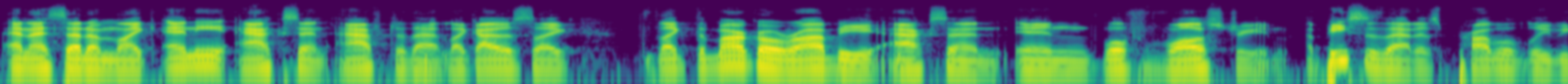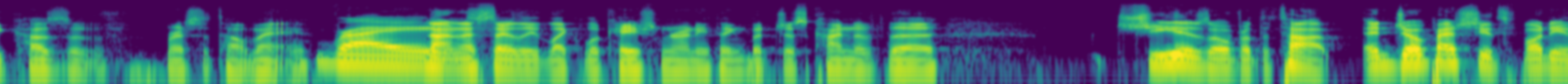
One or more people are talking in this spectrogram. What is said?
And I said I'm like any accent after that. Like I was like like the Margot Robbie accent in Wolf of Wall Street. A piece of that is probably because of Marisa Tomei. Right. Not necessarily like location or anything, but just kind of the she is over the top. And Joe Pesci, it's funny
